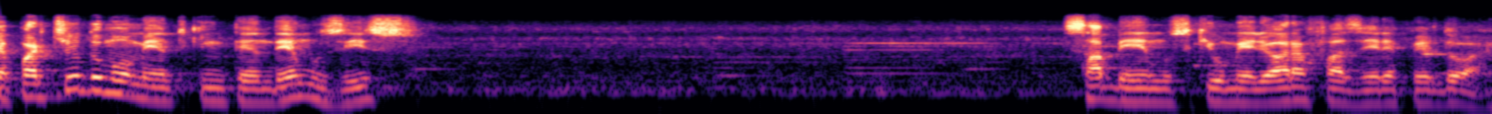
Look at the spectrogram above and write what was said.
E a partir do momento que entendemos isso, sabemos que o melhor a fazer é perdoar.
